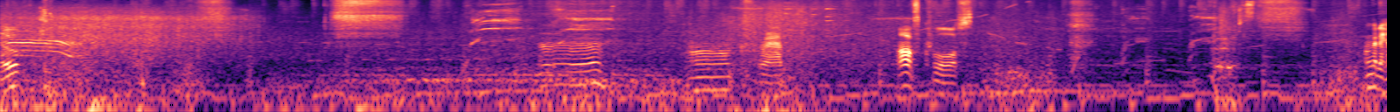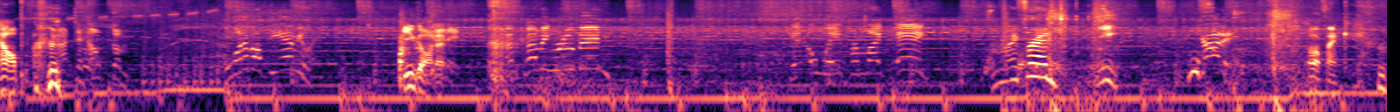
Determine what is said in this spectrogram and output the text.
Nope. Uh, oh, crap. Of course. I'm gonna help. you got it. it. I'm coming, Reuben! Get away from my pig! My friend. Yee. Got it! Oh, thank you.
